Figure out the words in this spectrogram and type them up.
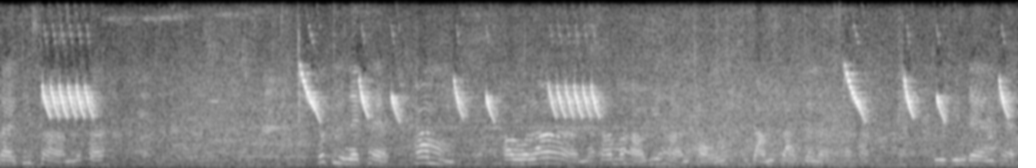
สายที่สามนะคะ ก็คือในแถบถ้ำ ออโรรานะคะมหาวิหารของสามศาสนาค่ะคือดินแดนแถบ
